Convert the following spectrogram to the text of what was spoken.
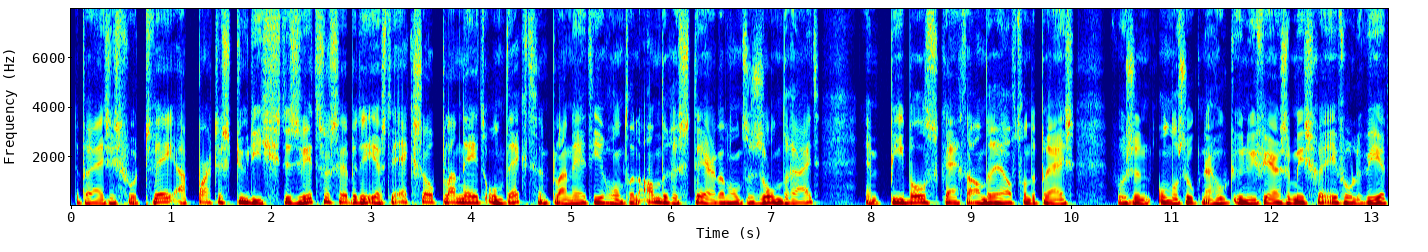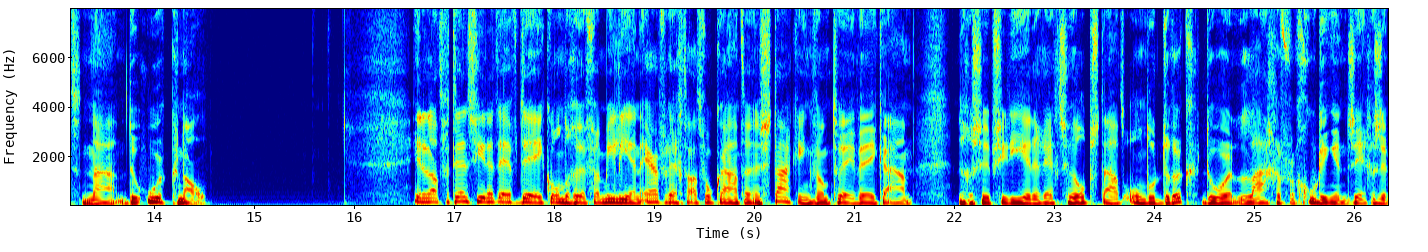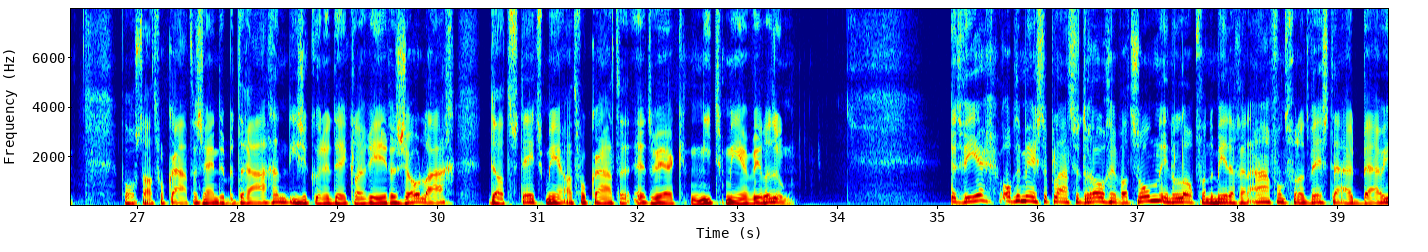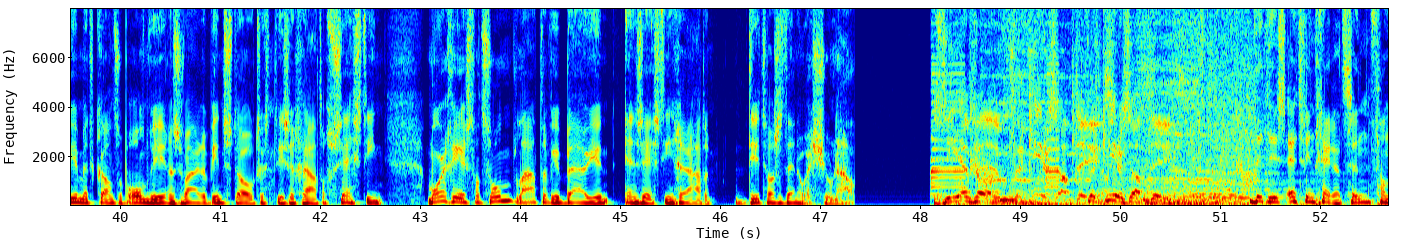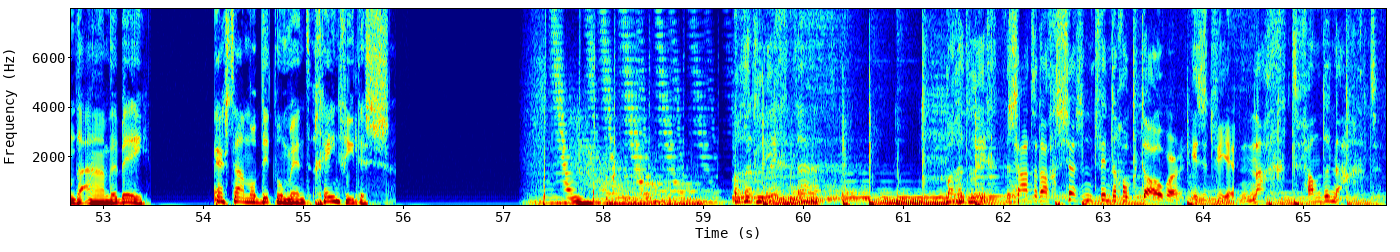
De prijs is voor twee aparte studies. De Zwitsers hebben de eerste exoplaneet ontdekt, een planeet die rond een andere ster dan onze zon draait. En Peebles krijgt de andere helft van de prijs voor zijn onderzoek naar hoe het universum is geëvolueerd na de oerknal. In een advertentie in het FD kondigen familie- en erfrechtadvocaten een staking van twee weken aan. De gesubsidieerde rechtshulp staat onder druk door lage vergoedingen, zeggen ze. Volgens de advocaten zijn de bedragen die ze kunnen declareren zo laag... dat steeds meer advocaten het werk niet meer willen doen. Het weer. Op de meeste plaatsen droog en wat zon. In de loop van de middag en avond van het westen uit buien... met kans op onweer en zware windstoten. Het is een graad of 16. Morgen eerst wat zon, later weer buien en 16 graden. Dit was het NOS Journaal. ZFM. Verkeersupdate. Verkeersupdate. Dit is Edwin Gerritsen van de ANWB. Er staan op dit moment geen files. Mag het licht uit? Mag het licht Zaterdag 26 oktober is het weer Nacht van de Nacht.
